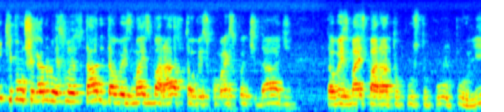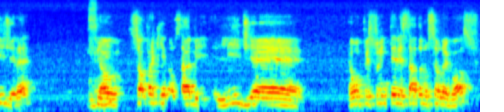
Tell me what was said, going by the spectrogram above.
e que vão chegar no mesmo resultado, e talvez mais barato, talvez com mais quantidade, talvez mais barato o custo por, por lead, né? Então, Sim. só para quem não sabe, lead é, é uma pessoa interessada no seu negócio.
